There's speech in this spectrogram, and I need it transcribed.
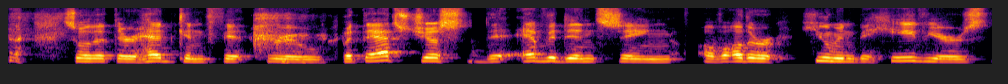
so that their head can fit through. but that's just the evidencing of other human behaviors,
